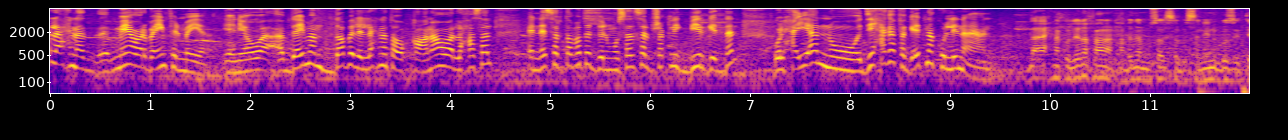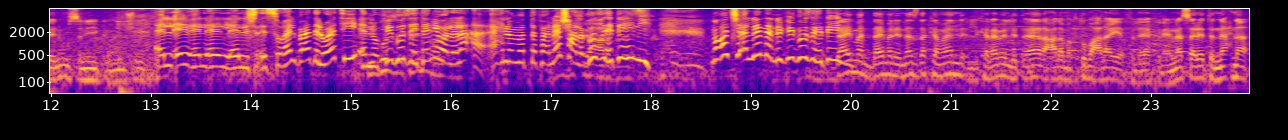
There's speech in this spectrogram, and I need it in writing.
لا إحنا 140% يعني هو دايما الدبل اللي إحنا توقعناه هو اللي حصل. الناس ارتبطت بالمسلسل بشكل كبير جدا. والحقيقة إنه دي حاجة فاجئتنا كلنا يعني. لا إحنا كلنا فعلا حبينا المسلسل مستنيين الجزء الثاني ومستنيين كمان نشوف. ال ال ال ال السؤال بقى دلوقتي إنه في جزء تاني ولا لأ؟ إحنا ما اتفقناش على جزء تاني. ما حدش قال لنا إن في جزء تاني. دايما دايما الناس ده كمان الكلام اللي اتقال على مكتوب عليا في الآخر. يعني الناس قالت إن إحنا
